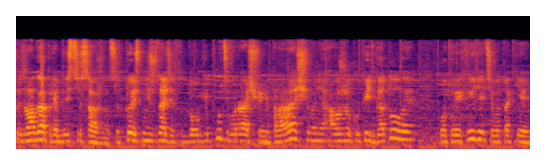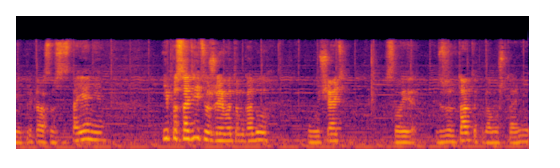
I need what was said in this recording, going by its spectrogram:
предлагаю приобрести саженцы. То есть не ждать этот долгий путь выращивания, проращивания, а уже купить готовые. Вот вы их видите, вот такие они в прекрасном состоянии. И посадить уже в этом году, получать свои результаты, потому что они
